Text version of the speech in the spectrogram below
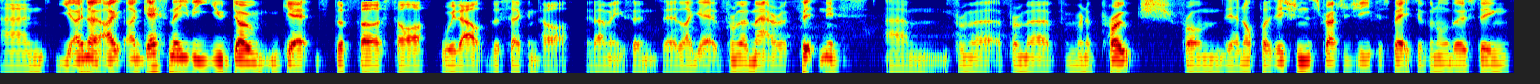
And yeah, I know, I, I guess maybe you don't get the first half without the second half, if that makes sense. Uh, Like uh, from a matter of fitness, um, from a from a from an approach, from the, an opposition strategy perspective, and all those things.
